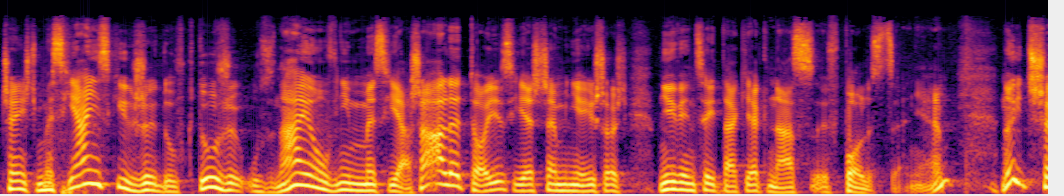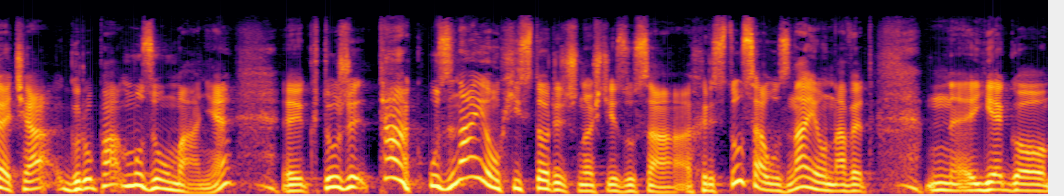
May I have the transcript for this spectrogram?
część mesjańskich Żydów, którzy uznają w nim Mesjasza, ale to jest jeszcze mniejszość, mniej więcej tak jak nas w Polsce. Nie? No i trzecia grupa, muzułmanie, y, którzy tak, uznają historyczność Jezusa Chrystusa, uznają nawet mm, jego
